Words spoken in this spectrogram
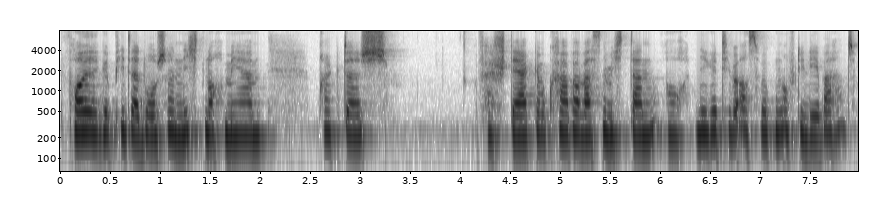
feurige Pita Dosha nicht noch mehr praktisch verstärken im Körper, was nämlich dann auch negative Auswirkungen auf die Leber hat.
